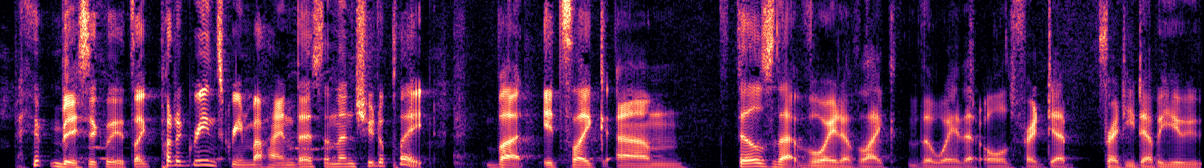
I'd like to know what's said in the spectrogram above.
Basically, it's like put a green screen behind this and then shoot a plate. But it's like um, fills that void of like the way that old Fred D- Freddie W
